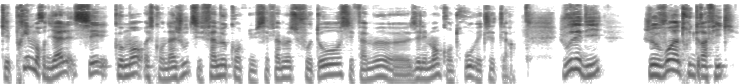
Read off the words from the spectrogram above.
qui est primordial, c'est comment est-ce qu'on ajoute ces fameux contenus, ces fameuses photos, ces fameux euh, éléments qu'on trouve, etc. Je vous ai dit, je vois un truc graphique,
